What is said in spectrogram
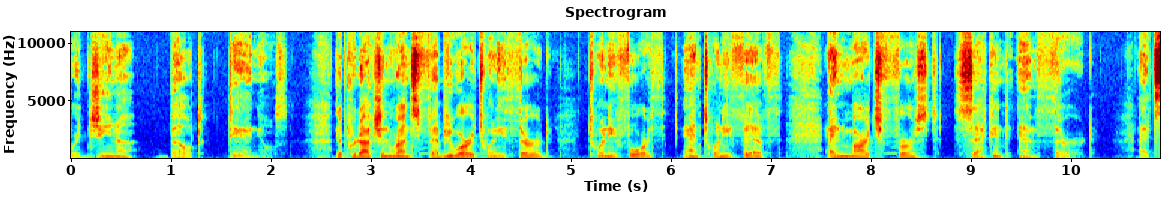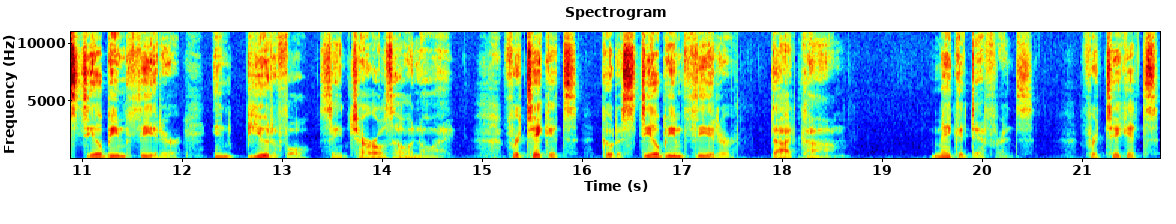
Regina Belt Daniels. The production runs February 23rd, 24th, and 25th, and March 1st, 2nd, and 3rd at Steel Beam Theater in beautiful St. Charles, Illinois. For tickets, go to steelbeamtheater.com. Make a difference. For tickets,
